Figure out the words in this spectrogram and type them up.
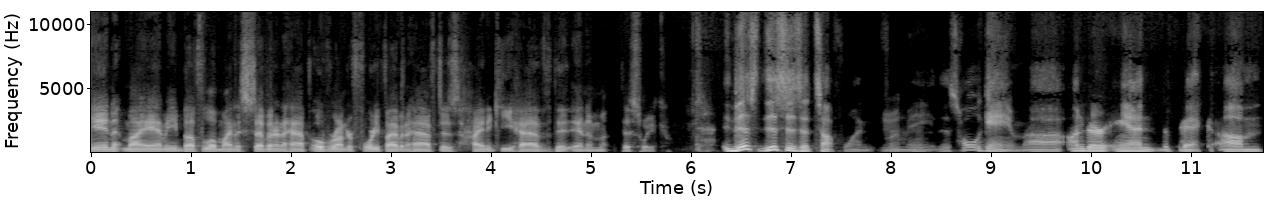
in Miami. Buffalo minus seven and a half, over under 45 and a half. Does Heinicke have the in him this week? This this is a tough one for Mhm. me. This whole game, uh, under and the pick. Um,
